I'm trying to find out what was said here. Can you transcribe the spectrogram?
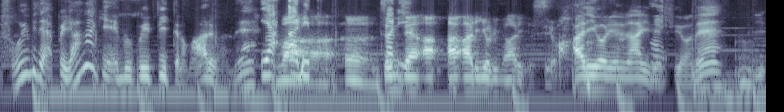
そういう意味でやっぱり柳 MVP ってのもあるわね。いや、まあり。あ、うん、全然ああありよりのありですよ。ありよりのありですよね。うん。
